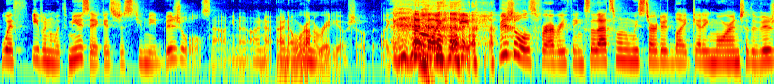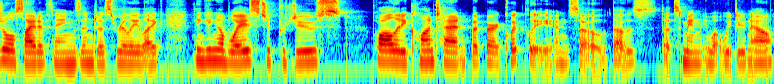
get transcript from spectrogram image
with even with music, it's just you need visuals now. You know, I know I know we're on a radio show, but like, you know, like you need visuals for everything. So that's when we started like getting more into the visual side of things and just really like thinking of ways to produce quality content but very quickly and so that was that's mainly what we do now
